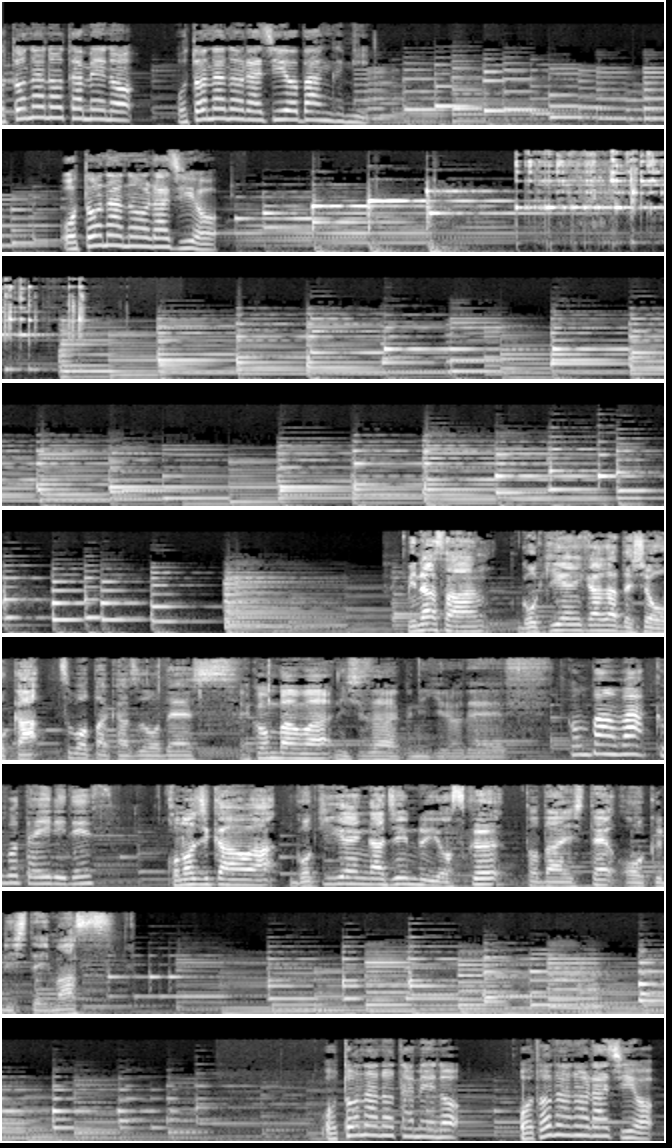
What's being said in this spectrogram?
大人のための大人のラジオ番組。大人のラジオ。皆さんご機嫌いかがでしょうか？坪田和夫です。えこんばんは。西澤邦弘ですこんばんは久保田恵里です。この時間はご機嫌が人類を救うと題してお送りしています。大人のための大人のラジオ。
